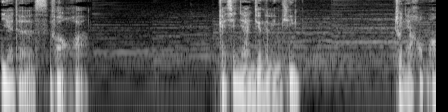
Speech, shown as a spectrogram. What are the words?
夜的私房话。感谢您安静的聆听，祝你好梦。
